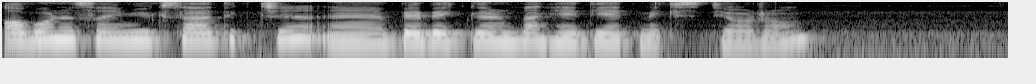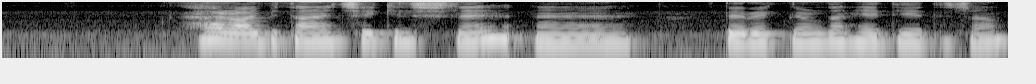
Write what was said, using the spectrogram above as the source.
Abone sayım yükseldikçe e, bebeklerimden hediye etmek istiyorum. Her ay bir tane çekilişle e, bebeklerimden hediye edeceğim.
